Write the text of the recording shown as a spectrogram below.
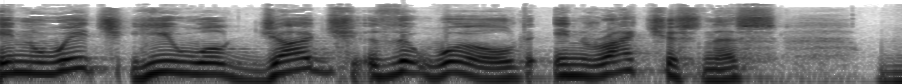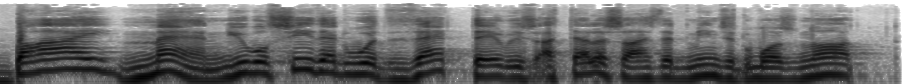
in which he will judge the world in righteousness by man. You will see that with that there is italicized, that means it was not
